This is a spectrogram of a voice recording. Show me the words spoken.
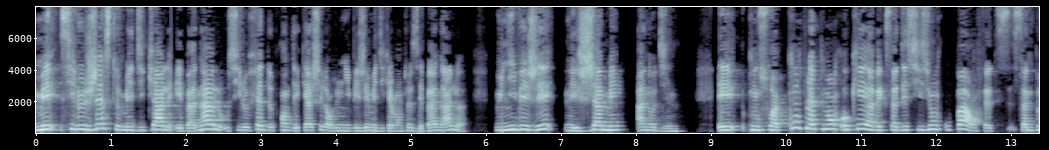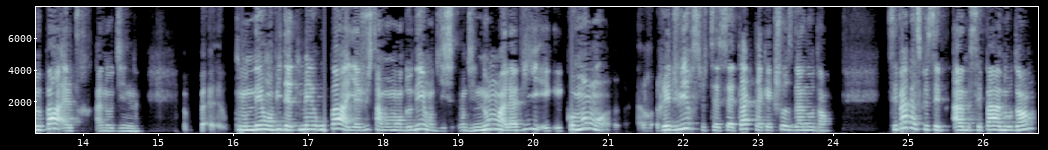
Mais si le geste médical est banal ou si le fait de prendre des cachets lors d'une IVG médicamenteuse est banal, une IVG n'est jamais anodine. Et qu'on soit complètement OK avec sa décision ou pas, en fait, ça ne peut pas être anodine. Qu'on ait envie d'être mère ou pas, il y a juste un moment donné, on dit, on dit non à la vie. Et, comment réduire ce, cet acte à quelque chose d'anodin? C'est pas parce que c'est c'est pas anodin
